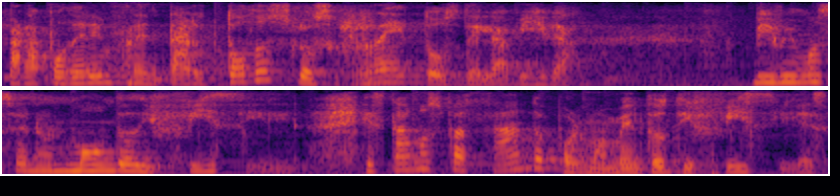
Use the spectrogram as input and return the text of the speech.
para poder enfrentar todos los retos de la vida. Vivimos en un mundo difícil, estamos pasando por momentos difíciles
